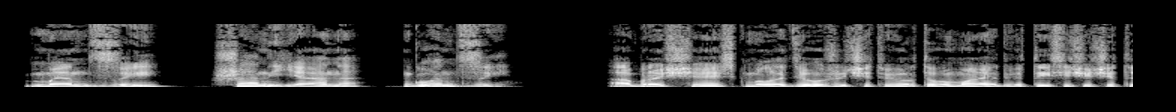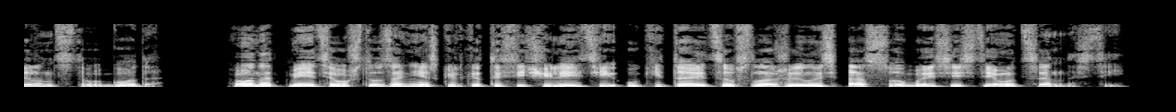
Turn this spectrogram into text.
Мэн Цзы Шаньяна, Гуанцзы. Обращаясь к молодежи 4 мая 2014 года, он отметил, что за несколько тысячелетий у китайцев сложилась особая система ценностей.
